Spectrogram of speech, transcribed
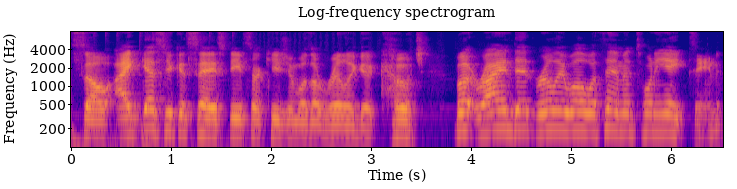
So I guess you could say Steve Sarkisian was a really good coach, but Ryan did really well with him in 2018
